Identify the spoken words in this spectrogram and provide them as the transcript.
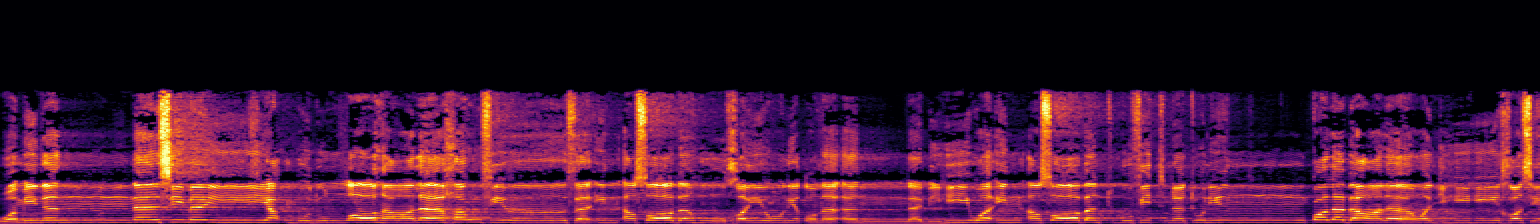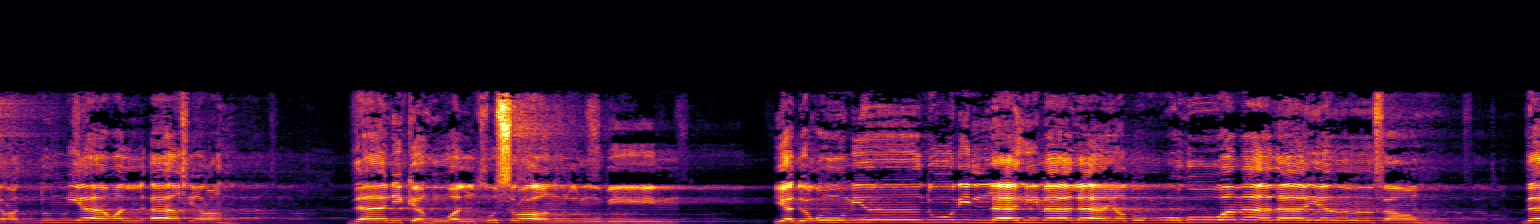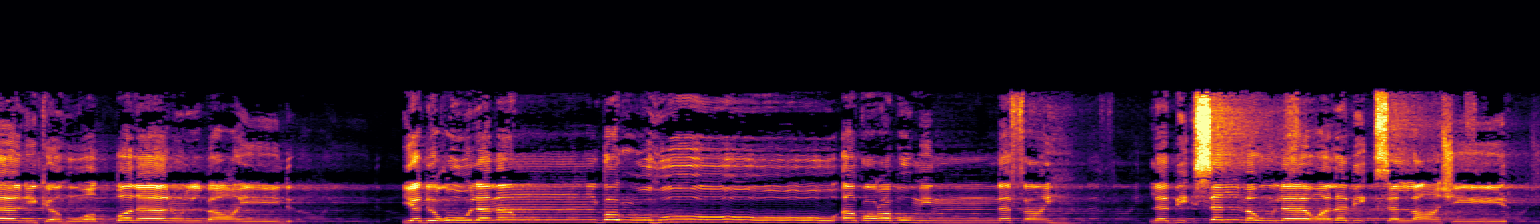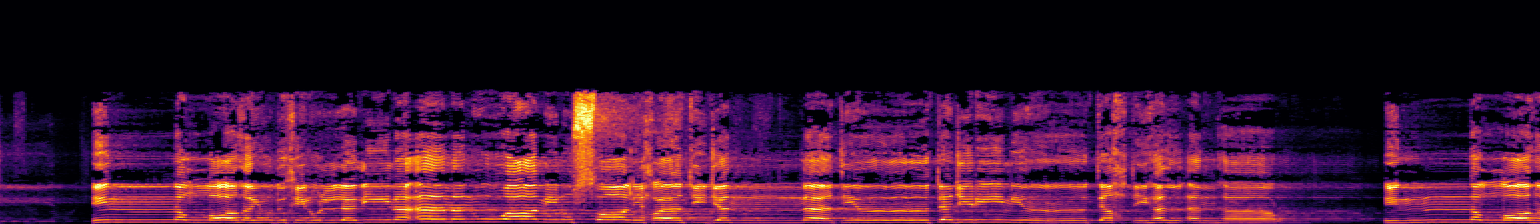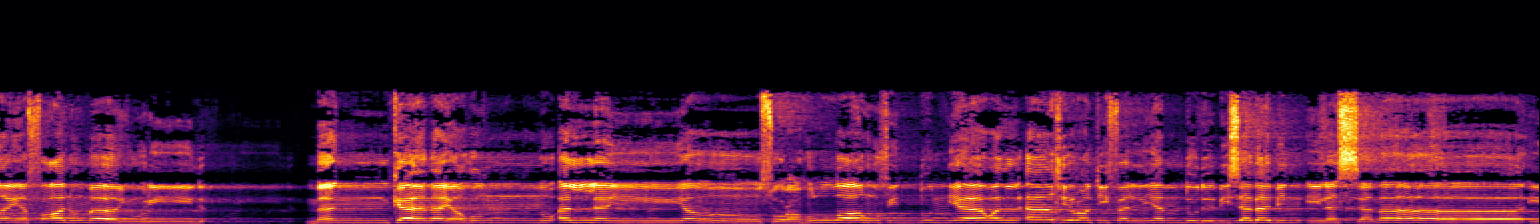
ومن الناس من يعبد الله على حرف فإن أصابه خير اطمأن به وإن أصابته فتنة انقلب على وجهه خسر الدنيا والآخرة. ذلك هو الخسران المبين. يدعو من دون الله ما لا يضره وما لا ينفعه. ذلك هو الضلال البعيد. يدعو لمن ضره أقرب من نفعه. لبئس المولى ولبئس العشير. إن الله يدخل الذين آمنوا وعملوا الصالحات جنات تجري من تحتها الأنهار. ان الله يفعل ما يريد. من كان يظن ان لن ينصره الله في الدنيا والاخره فليمدد بسبب إلى السماء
